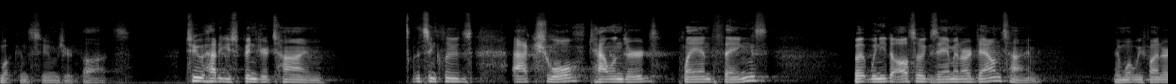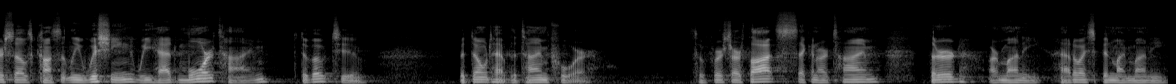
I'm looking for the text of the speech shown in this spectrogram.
What consumes your thoughts? Two, how do you spend your time? This includes actual, calendared, planned things, but we need to also examine our downtime and what we find ourselves constantly wishing we had more time to devote to, but don't have the time for. So, first, our thoughts, second, our time, third, our money. How do I spend my money?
